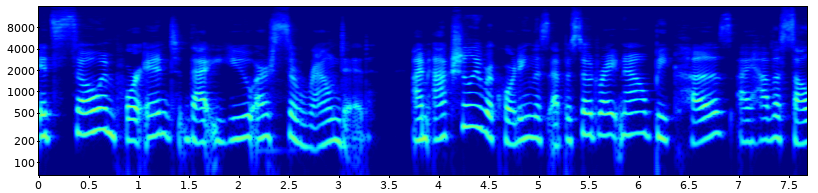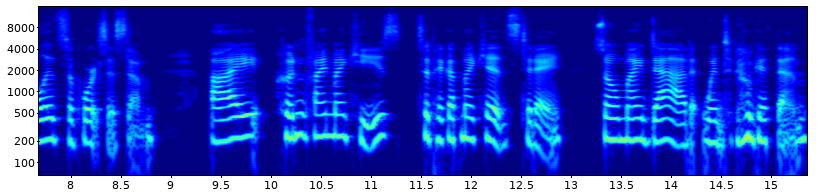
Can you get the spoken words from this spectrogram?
it's so important that you are surrounded. I'm actually recording this episode right now because I have a solid support system. I couldn't find my keys to pick up my kids today, so my dad went to go get them.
